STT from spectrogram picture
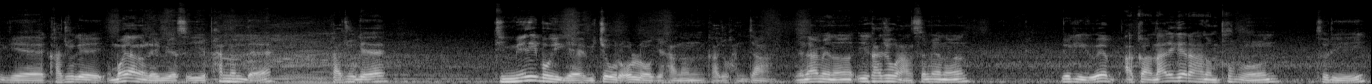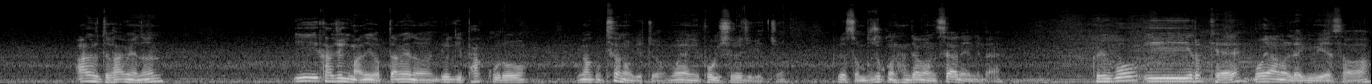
이게 가죽의 모양을 내기 위해서 이 팠는데 가죽의 뒷면이 보이게 위쪽으로 올라오게 하는 가죽 한 장. 왜냐면은 이 가죽을 안 쓰면은 여기 웹 아까 날개라 하는 부분들이 안으로 들어가면은 이 가죽이 만약에 없다면은 여기 밖으로 이만큼 튀어나오겠죠. 모양이 보기 싫어지겠죠. 그래서 무조건 한 장은 써야 됩니다. 그리고 이렇게 모양을 내기 위해서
